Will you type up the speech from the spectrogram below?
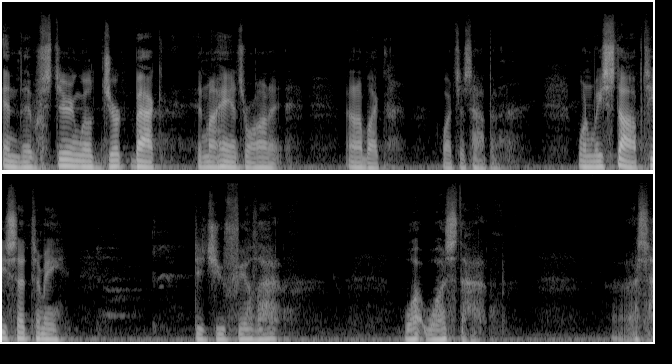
And the steering wheel jerked back, and my hands were on it. And I'm like, what just happened? When we stopped, he said to me, Did you feel that? What was that? I said,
